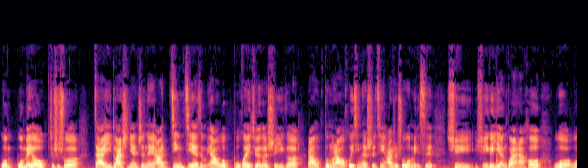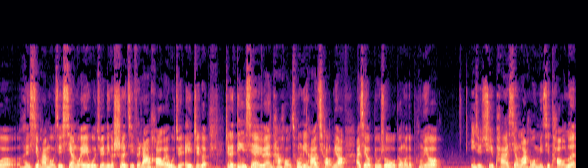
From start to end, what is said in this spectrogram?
我我没有就是说在一段时间之内啊进阶怎么样，我不会觉得是一个让多么让我灰心的事情，而是说我每次去去一个岩馆，然后。我我很喜欢某些线路，哎，我觉得那个设计非常好，哎，我觉得哎，这个这个定线员他好聪明，他好巧妙，而且比如说我跟我的朋友一起去爬线路，然后我们一起讨论，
